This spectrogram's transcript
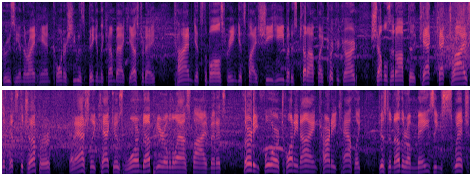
Cruzy in the right hand corner. She was big in the comeback yesterday. Kime gets the ball screen, gets by Sheehy, but is cut off by Kierkegaard. Shovels it off to Keck. Keck drives and hits the jumper. And Ashley Keck is warmed up here over the last five minutes. 34 29, Kearney Catholic. Just another amazing switch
